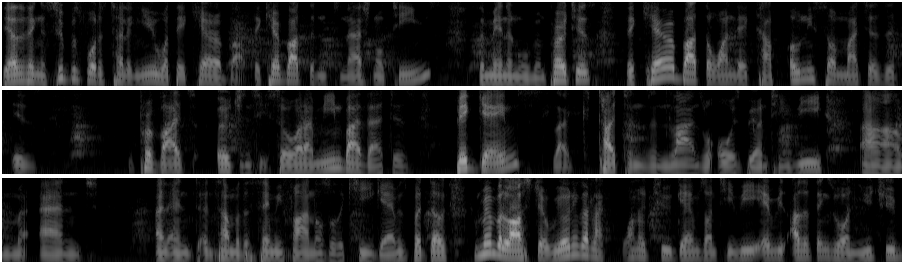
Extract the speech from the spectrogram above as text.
The other thing is Supersport is telling you what they care about. They care about the international teams, the men and women proteas. They care about the one day cup only so much as it is provides urgency. So what I mean by that is big games like Titans and Lions will always be on TV, um, and and and and some of the semifinals or the key games. But remember last year we only got like one or two games on TV. Every other things were on YouTube.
